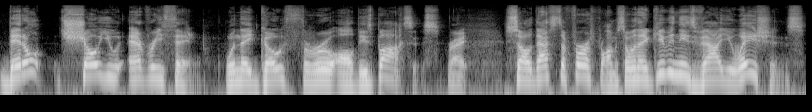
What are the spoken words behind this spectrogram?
they don't show you everything when they go through all these boxes. right. So that's the first problem. So when they're giving these valuations,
